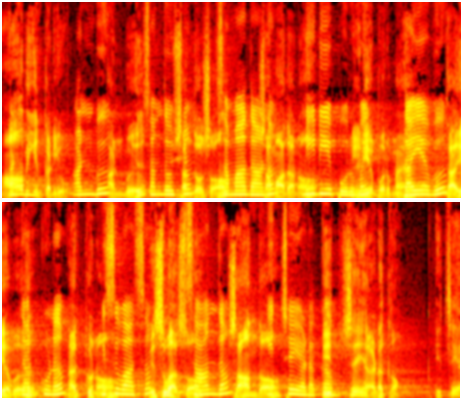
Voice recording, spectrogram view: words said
ஆவியின் கனியோ. அன்பு அன்பு சந்தோஷம் சந்தோஷம் சமாதானம் சமாதானம் நீடிய பொறுமை நீடிய பொறுமை தயவு தயவு நற்குணம் நற்குணம் விசுவாசம் விசுவாசம் சாந்தம் சாந்தம் இச்சையடக்கம். இச்சையை அடக்கம் இச்சையை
